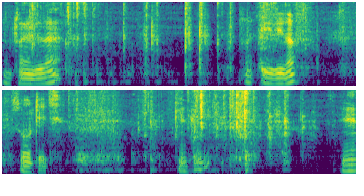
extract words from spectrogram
I'm trying to do that. Easy enough. Sorted. You see? Yeah,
